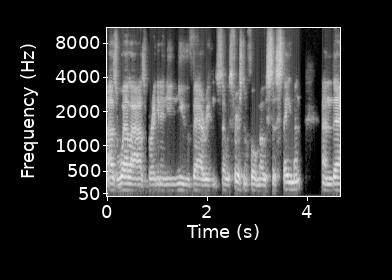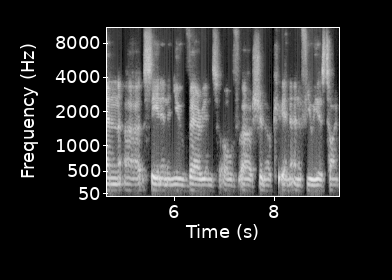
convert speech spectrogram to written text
as well as bringing in new variants. So it's first and foremost sustainment, and then uh, seeing in a new variant of uh, Chinook in, in a few years' time.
